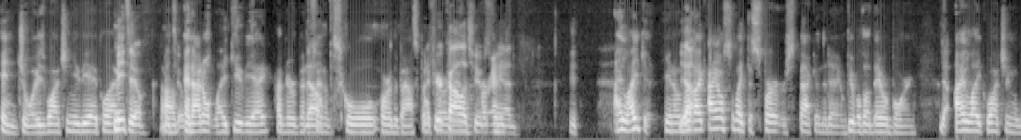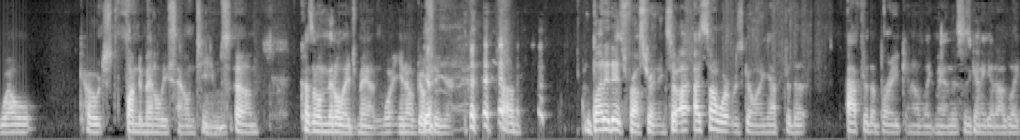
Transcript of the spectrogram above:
enjoys watching UVA play. Me too. Me Um, too. and I don't like UVA. I've never been No. a fan of the school or the basketball. but if you're a college hoops any- fan, I like it. You know, Yeah. like I also like the Spurs back in the day when people thought they were boring. Yeah. I like watching well coached, fundamentally sound teams Mm-hmm. because I'm a middle aged man. What you know, go Yeah. figure. um, but it is frustrating. So I, I saw where it was going after the after the break, and I was like, man, this is going to get ugly,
